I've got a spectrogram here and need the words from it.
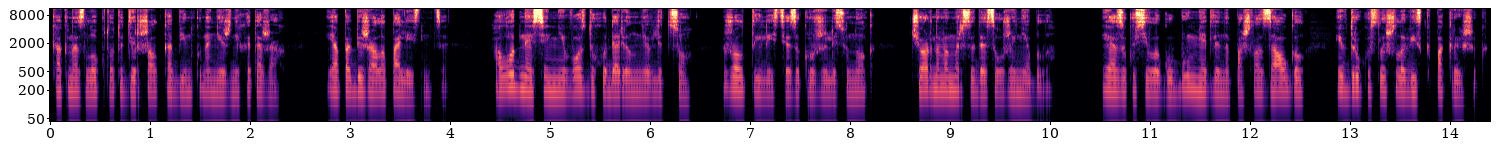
Как назло, кто-то держал кабинку на нижних этажах. Я побежала по лестнице. Холодный осенний воздух ударил мне в лицо. Желтые листья закружились у ног. Черного Мерседеса уже не было. Я закусила губу, медленно пошла за угол и вдруг услышала визг покрышек.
